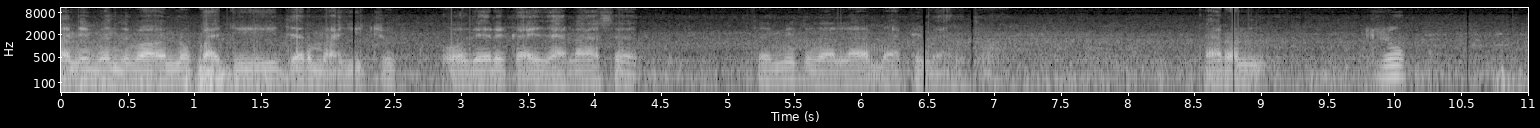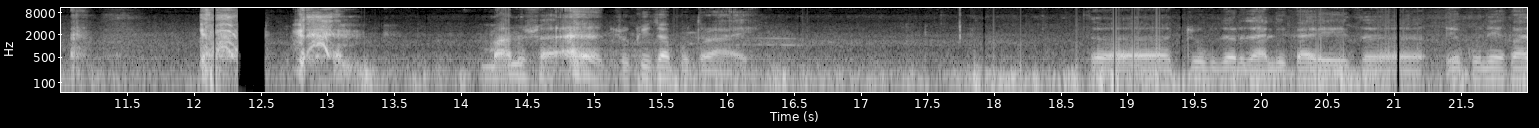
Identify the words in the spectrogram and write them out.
आणि बंधुभावांनो काळजी जर माझी चूक वगैरे काही झाला असेल तर मी तुम्हाला माफी मागतो. कारण चूक माणूस आहे, चुकीचा पुतळा आहे. तर चूक जर झाली काय तर एकूण एका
